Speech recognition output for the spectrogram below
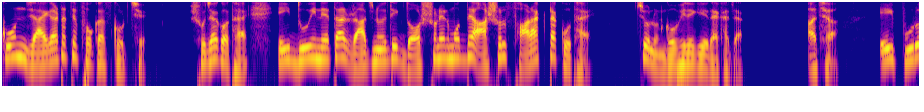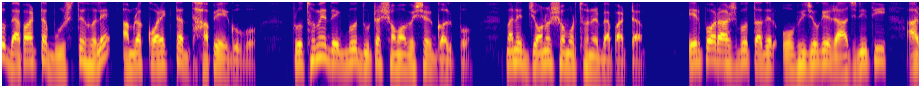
কোন জায়গাটাতে ফোকাস করছে? সোজা কথায়, এই দুই নেতার রাজনৈতিক দর্শনের মধ্যে আসল ফারাকটা কোথায়? চলুন, গভীরে গিয়ে দেখা যাক। আচ্ছা এই পুরো ব্যাপারটা বুঝতে হলে আমরা কয়েকটা ধাপে এগুব। প্রথমে দেখব দুটা সমাবেশের গল্প মানে জনসমর্থনের ব্যাপারটা। এরপর আসব তাদের অভিযোগের রাজনীতি আর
